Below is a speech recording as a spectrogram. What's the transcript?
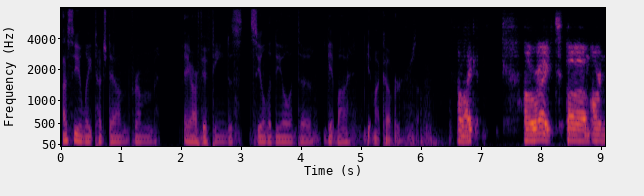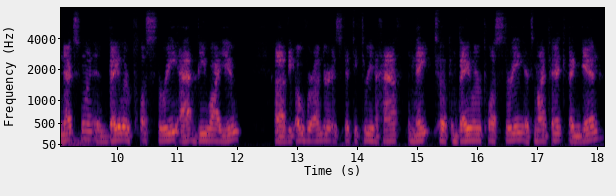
I see a late touchdown from AR-15 to seal the deal and to get my get my cover. So I like it. All right. Um our next one is Baylor plus 3 at BYU. Uh, the over under is 53 and a half. Nate took Baylor plus 3. It's my pick again.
